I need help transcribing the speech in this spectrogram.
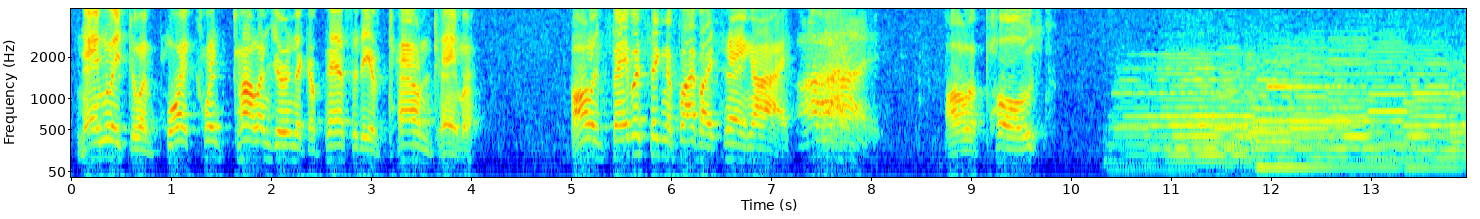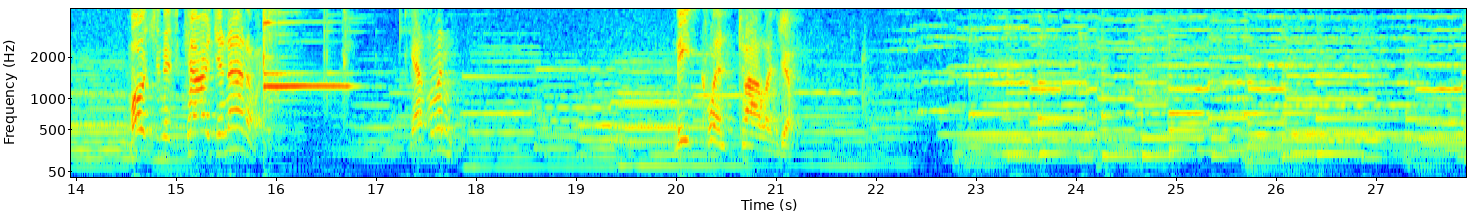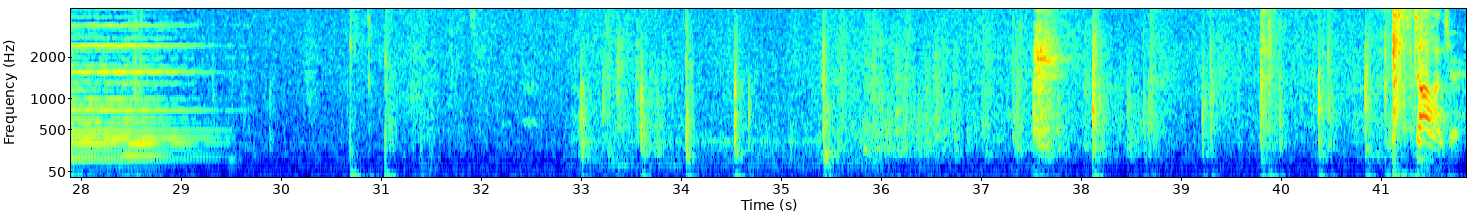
Namely, to employ Clint Tollinger in the capacity of town tamer. All in favor signify by saying aye. Aye. All opposed? Motion is carried unanimously. Gentlemen, meet Clint Tollinger. Tollinger,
